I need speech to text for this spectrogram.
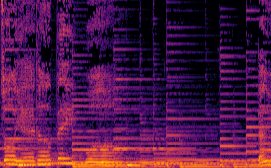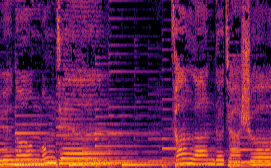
昨夜的被窝，但愿能梦见灿烂的假设。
